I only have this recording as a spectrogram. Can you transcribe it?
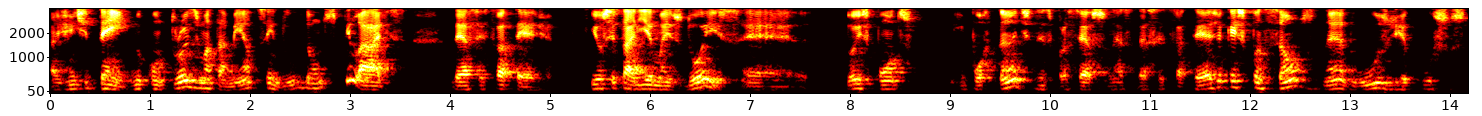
a gente tem no controle do desmatamento, sem dúvida, um dos pilares dessa estratégia. E eu citaria mais dois, é, dois pontos importantes desse processo, nessa, dessa estratégia, que é a expansão né, do uso de recursos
